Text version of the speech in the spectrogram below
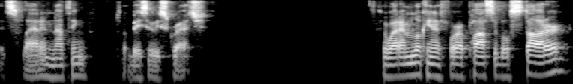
it's flat and nothing. So basically scratch. So what I'm looking at for a possible starter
